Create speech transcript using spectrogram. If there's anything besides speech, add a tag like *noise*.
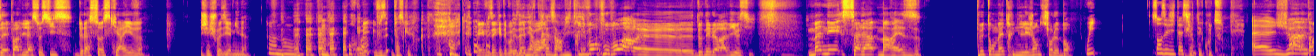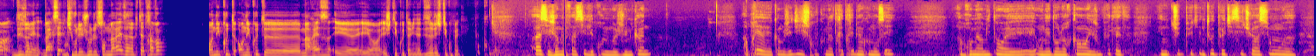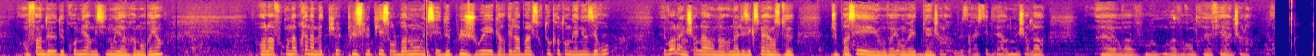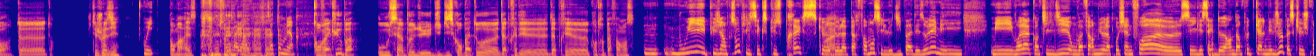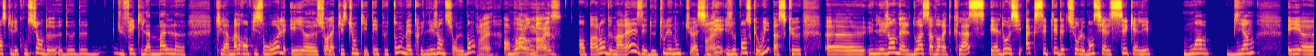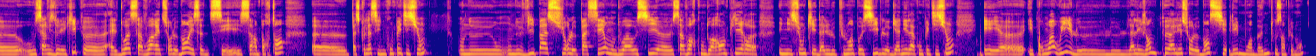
Vous avez parlé de la saucisse, de la sauce qui arrive. J'ai choisi Amina. Oh non. *laughs* Pourquoi Mais vous, parce que. *laughs* mais vous inquiétez pas, De vous allez manière pouvoir. très arbitraire. Ils vont pouvoir euh, donner leur avis aussi. Mané Salah Marez. Peut-on mettre une légende sur le banc? Oui. Sans Je hésitation. t'écoute. Euh, je... Ah, attends, désolé. Bah, Axel, tu voulais jouer le son de Marez euh, peut-être avant? On écoute, on écoute euh, Marez et, et, et je t'écoute, Amina. Désolé, je t'ai coupé. Pas de problème. Ah, c'est jamais facile les premiers matchs d'une canne. Après, euh, comme j'ai dit, je trouve qu'on a très très bien commencé. La première mi-temps, et on est dans leur camp. Ils ont peut-être une, toute petite- une toute petite situation euh, en fin de, de première, mais sinon, il n'y a vraiment rien. Voilà, faut qu'on apprenne à mettre plus le pied sur le ballon, essayer de plus jouer et garder la balle, surtout quand on gagne un zéro. Et voilà, Inch'Allah, on a, on a les expériences de, du passé et on va, on va être bien, Inch'Allah. Restez derrière nous, Inch'Allah. Euh, on, va vous, on va vous rendre fiers, Inch'Allah. Bon, je t'ai choisi Oui. Pour Marez. *laughs* Voilà, ça tombe bien. Convaincu ou pas? Ou c'est un peu du, du discours bateau euh, d'après euh, contre-performance? Mm, Oui, et puis j'ai l'impression qu'il s'excuse presque Ouais. de la performance. Il le dit pas, désolé, mais, mais voilà, quand il dit on va faire mieux la prochaine fois, euh, c'est, il essaye d'un peu de calmer le jeu parce que je pense qu'il est conscient de, de- de- du fait qu'il a, mal, qu'il a mal rempli son rôle. Et euh, sur la question qui était peut-on mettre une légende sur le banc? Ouais. En Moi, parlant de Marez? En parlant de Marez et de tous les noms que tu as cités, je pense que oui, parce que euh, une légende, elle doit savoir être classe et elle doit aussi accepter d'être sur le banc si elle sait qu'elle est moins bien et euh, au service de l'équipe, euh, elle doit savoir être sur le banc et c'est important parce que là, c'est une compétition. On ne, on ne vit pas sur le passé, on doit aussi euh, savoir qu'on doit remplir euh, une mission qui est d'aller le plus loin possible, gagner la compétition. Et, euh, et pour moi, oui, la légende peut aller sur le banc si elle est moins bonne, tout simplement.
